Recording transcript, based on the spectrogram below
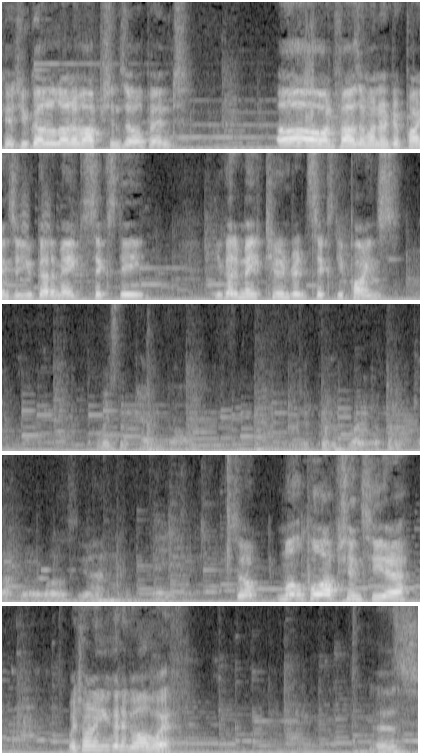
Because you've got a lot of options opened. Oh, 1,100 points, so you've got to make 60. You've got to make 260 points. Where's the pen gone? I put it right, I put it back where it was, yeah. There you go. So, multiple options here. Which one are you going to go with? There's...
